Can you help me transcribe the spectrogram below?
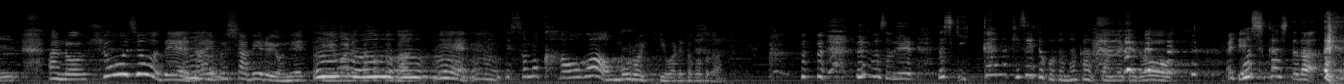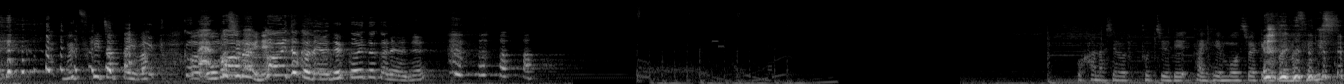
い？あの表情でだいぶ喋るよねって言われたことがあうんうんうんってうん。でその顔がおもろいって言われたことがあって でもそれ私一回も気づいたことなかったんだけど もしかしたら ぶつけちゃった今。お面白いね。こういうとこだよねこういうとこだよね話の途中で大変申し訳ございませんでした。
